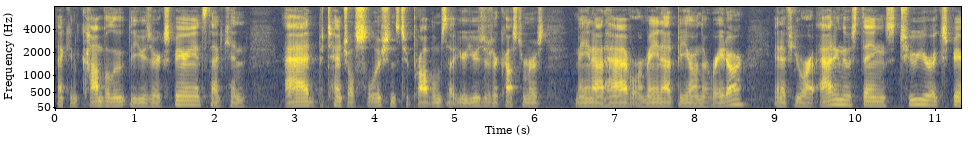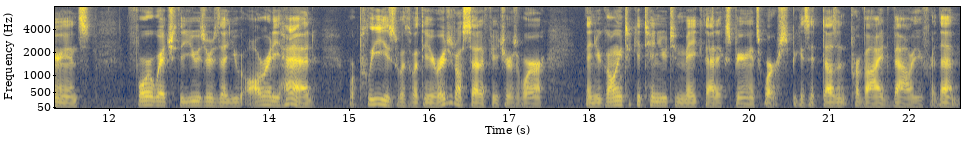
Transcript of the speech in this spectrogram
That can convolute the user experience, that can add potential solutions to problems that your users or customers may not have or may not be on their radar. And if you are adding those things to your experience for which the users that you already had were pleased with what the original set of features were, then you're going to continue to make that experience worse because it doesn't provide value for them.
